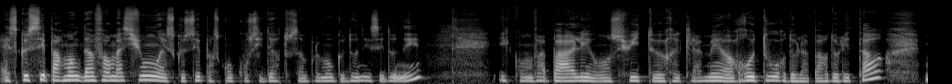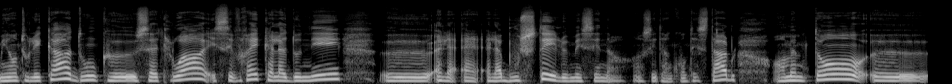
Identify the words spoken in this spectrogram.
Est-ce que c'est par manque d'information Est-ce que c'est parce qu'on considère tout simplement que donner, c'est donner? Et qu'on ne va pas aller ensuite réclamer un retour de la part de l'État Mais en tous les cas, donc, euh, cette loi, et c'est vrai qu'elle a donné, euh, elle, a boosté le mécénat, hein, c'est incontestable. En même temps, euh,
